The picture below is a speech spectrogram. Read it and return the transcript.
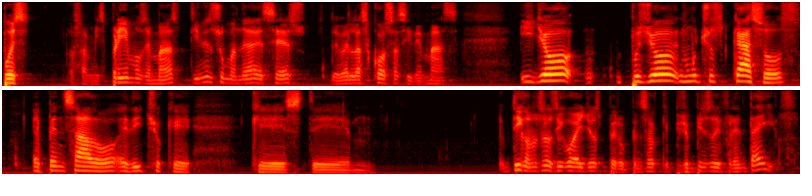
pues, o sea, mis primos, demás, tienen su manera de ser, de ver las cosas y demás. Y yo, pues yo en muchos casos he pensado, he dicho que, que este, digo, no se los digo a ellos, pero he pensado que pues, yo pienso diferente a ellos,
